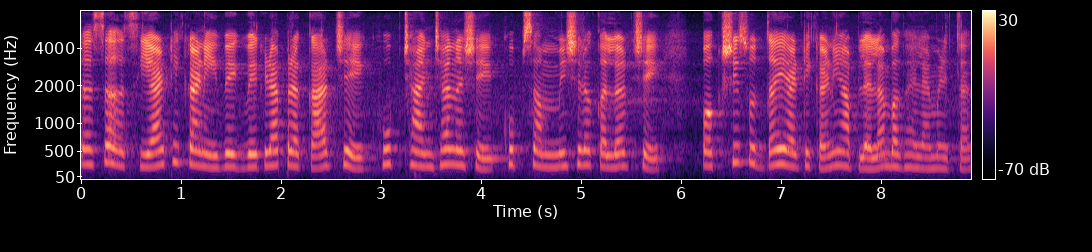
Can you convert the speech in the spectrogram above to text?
तसंच या ठिकाणी वेगवेगळ्या प्रकारचे खूप छान छान असे खूप संमिश्र कलरचे पक्षीसुद्धा या ठिकाणी आपल्याला बघायला मिळतात.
